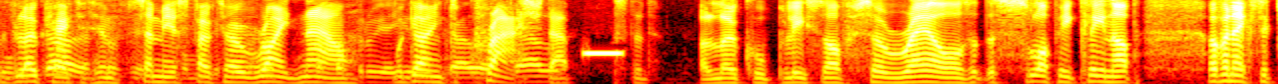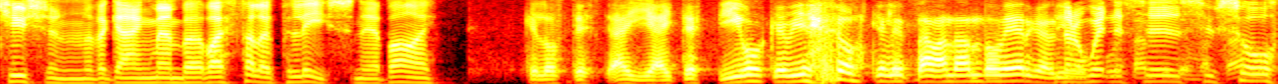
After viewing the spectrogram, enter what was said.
We've located him. Send me his photo right now. We're going to crash that bastard. A local police officer rails at the sloppy cleanup of an execution of a gang member by fellow police nearby. There are witnesses who saw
